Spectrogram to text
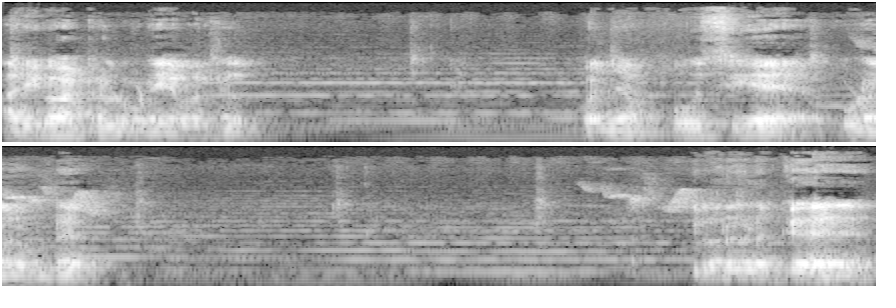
அறிவாற்றல் உடையவர்கள். கொஞ்சம் பூசிய உடல் உண்டு. இவர்களுக்கு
